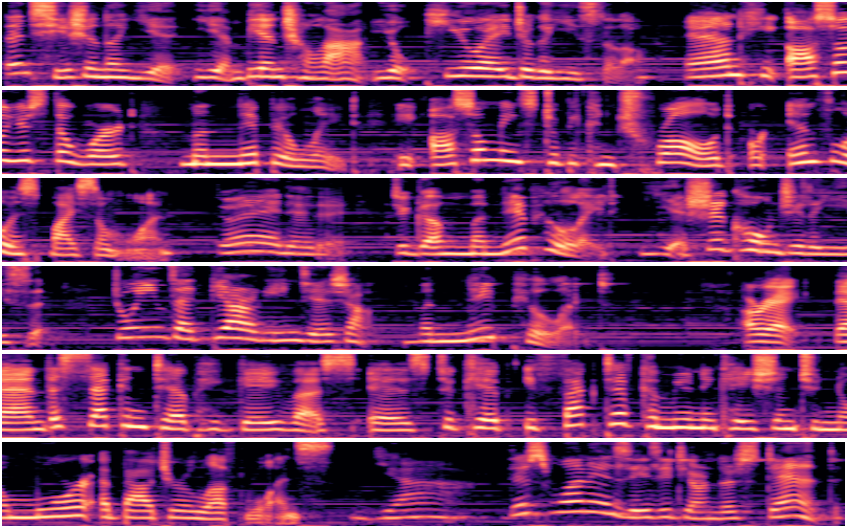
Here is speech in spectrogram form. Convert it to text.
但其实呢也演变成了啊有 PUA 这个意思了。And he also used the word manipulate. It also means to be controlled or influenced by someone. 对对对，这个 manipulate 也是控制的意思，重音在第二个音节上 manipulate。Alright, then the second tip he gave us is to keep effective communication to know more about your loved ones. Yeah, this one is easy to understand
